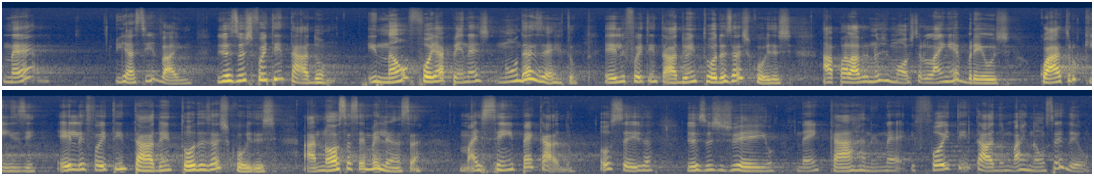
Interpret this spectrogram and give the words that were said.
né? E assim vai. Jesus foi tentado e não foi apenas num deserto. Ele foi tentado em todas as coisas. A palavra nos mostra lá em Hebreus 4,15. Ele foi tentado em todas as coisas, a nossa semelhança, mas sem pecado. Ou seja, Jesus veio né, em carne né, e foi tentado, mas não cedeu.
